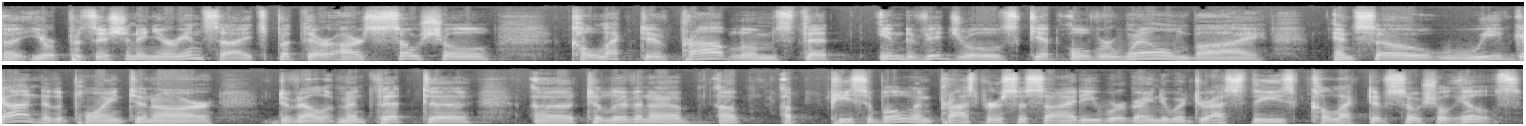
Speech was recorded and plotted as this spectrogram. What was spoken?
uh, your position and your insights. But there are social collective problems that individuals get overwhelmed by. And so we've gotten to the point in our development that uh, uh, to live in a, a, a, peaceable and prosperous society, we're going to address these collective social ills.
